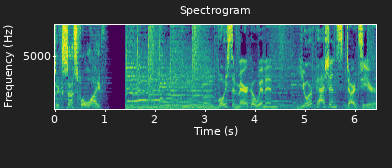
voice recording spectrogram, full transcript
successful life. Voice America Women. Your passion starts here.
